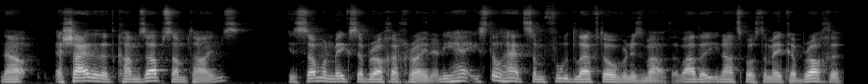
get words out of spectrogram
Now, a Shaila that comes up sometimes is someone makes a bracha chrein and he, ha- he still had some food left over in his mouth. Avada, you're not supposed to make a bracha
